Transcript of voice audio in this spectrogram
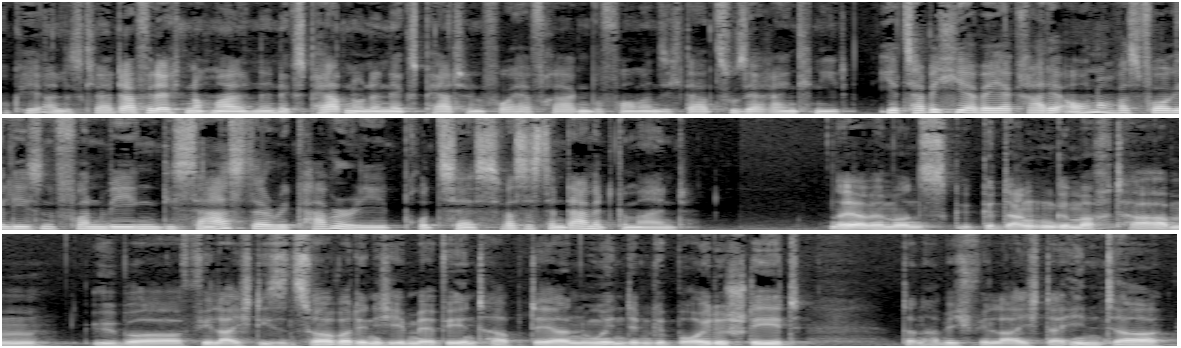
Okay, alles klar. Da vielleicht nochmal einen Experten oder eine Expertin vorher fragen, bevor man sich da zu sehr reinkniet. Jetzt habe ich hier aber ja gerade auch noch was vorgelesen von wegen Disaster Recovery Prozess. Was ist denn damit gemeint? Naja, wenn wir uns Gedanken gemacht haben über vielleicht diesen Server, den ich eben erwähnt habe, der nur in dem Gebäude steht, dann habe ich vielleicht dahinter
